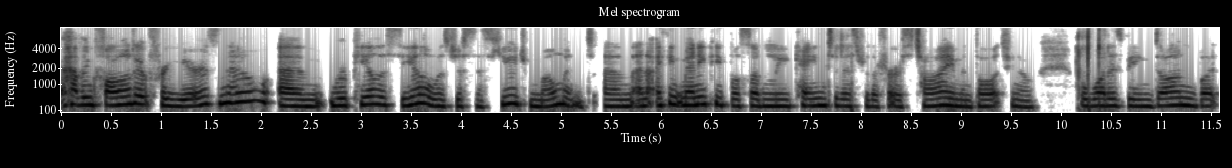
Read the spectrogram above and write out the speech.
having followed it for years now, um, repeal the seal was just this huge moment. Um, and I think many people suddenly came to this for the first time and thought, you know, well, what is being done? But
